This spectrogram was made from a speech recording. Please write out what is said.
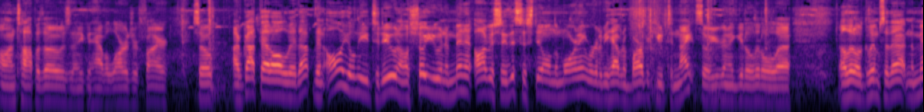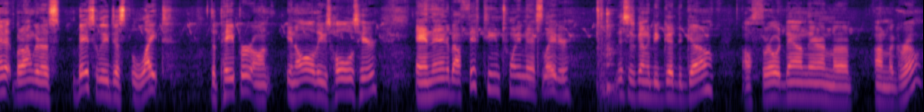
on top of those and then you can have a larger fire. So I've got that all lit up. Then all you'll need to do, and I'll show you in a minute, obviously this is still in the morning. We're gonna be having a barbecue tonight, so you're gonna get a little, uh, a little glimpse of that in a minute, but I'm gonna basically just light the paper on in all these holes here. And then about 15, 20 minutes later, this is gonna be good to go. I'll throw it down there on my, on my grill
